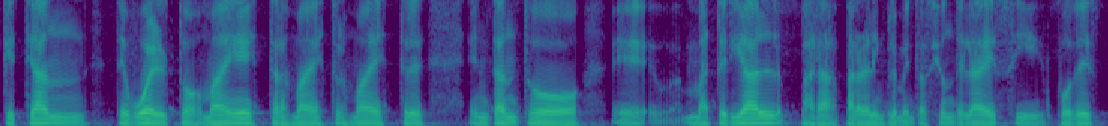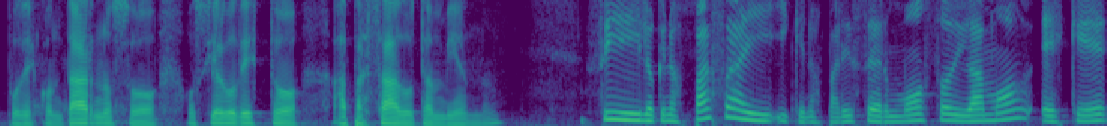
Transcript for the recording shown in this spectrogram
que te han devuelto maestras, maestros, maestres, en tanto eh, material para, para la implementación de la ESI, podés, podés contarnos o, o si algo de esto ha pasado también, ¿no? Sí, lo que nos pasa y, y que nos parece hermoso, digamos, es que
